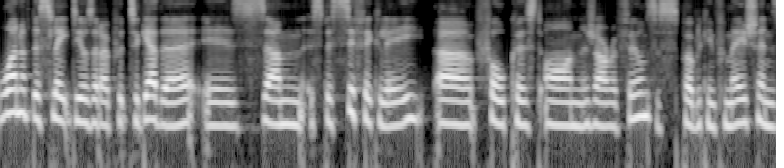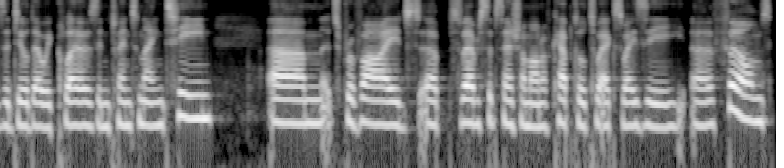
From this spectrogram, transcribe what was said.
one of the slate deals that I put together is um, specifically uh, focused on genre films. This is public information. It's a deal that we closed in 2019 um, to provide a very substantial amount of capital to XYZ uh, films,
